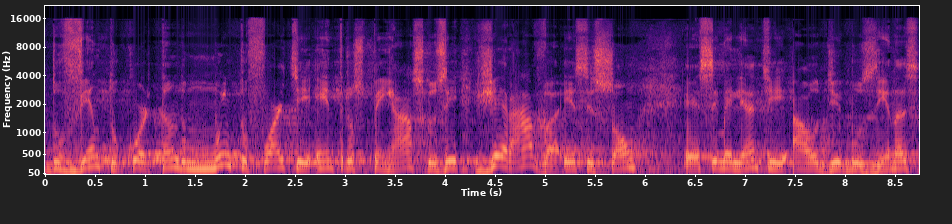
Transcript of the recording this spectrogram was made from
do vento cortando muito forte entre os penhascos e gerava esse som eh, semelhante ao de buzinas.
